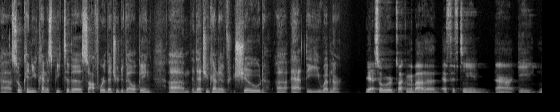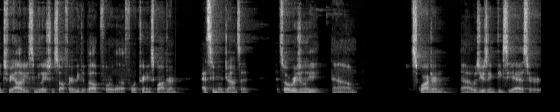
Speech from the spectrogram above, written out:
Uh, so can you kind of speak to the software that you're developing um, that you kind of showed uh, at the webinar? Yeah, so we're talking about a F-15 uh, E mixed reality simulation software we developed for the Fourth Training Squadron at Seymour Johnson. So originally, um, squadron uh, was using DCS or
